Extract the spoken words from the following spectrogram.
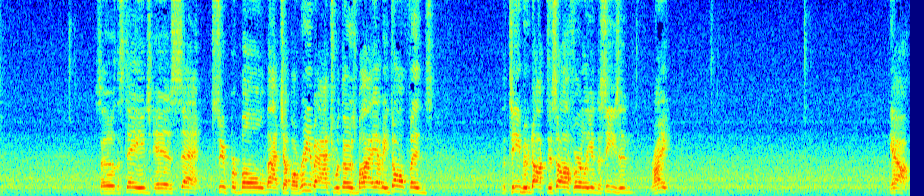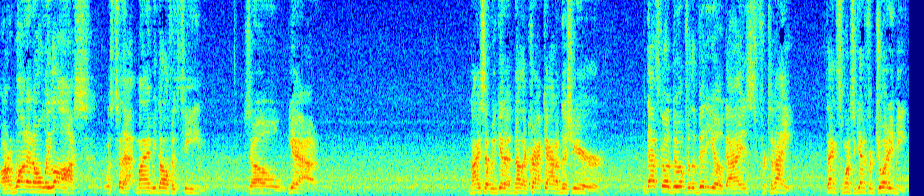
So the stage is set. Super Bowl matchup, a rematch with those Miami Dolphins the team who knocked us off early in the season, right? Yeah, our one and only loss was to that Miami Dolphins team. So, yeah. Nice that we get another crack at them this year. But that's going to do it for the video, guys, for tonight. Thanks once again for joining me.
